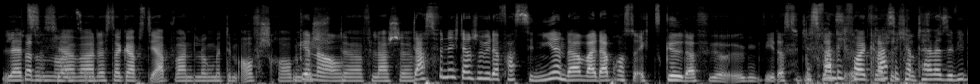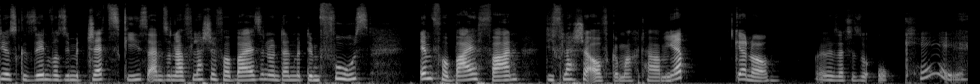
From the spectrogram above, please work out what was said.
Letztes 2019. Jahr war das, da gab es die Abwandlung mit dem Aufschrauben genau. der, der, Flasche. Das finde ich dann schon wieder faszinierender, weil da brauchst du echt Skill dafür irgendwie. Dass du die das Flasche, fand ich voll krass. Ich habe teilweise Videos gesehen, wo sie mit Jetskis an so einer Flasche vorbei sind und dann mit dem Fuß im Vorbeifahren die Flasche aufgemacht haben. Yep, genau. Weil wir sagten so, okay.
